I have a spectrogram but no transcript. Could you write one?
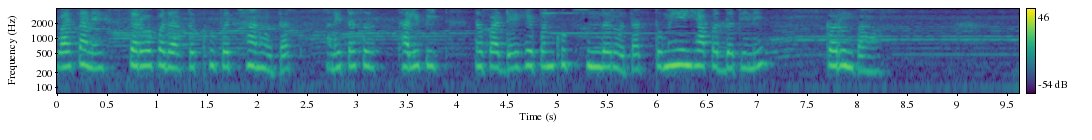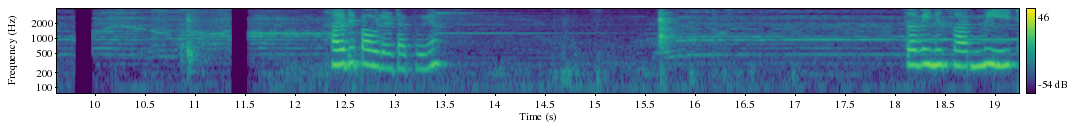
वासाने सर्व पदार्थ खूपच छान होतात आणि तसंच थालीपीठ धपाटे हे पण खूप सुंदर होतात. तुम्ही ह्या पद्धतीने करून पहा. हळदी पावडर टाकूया. चवीनुसार मीठ.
